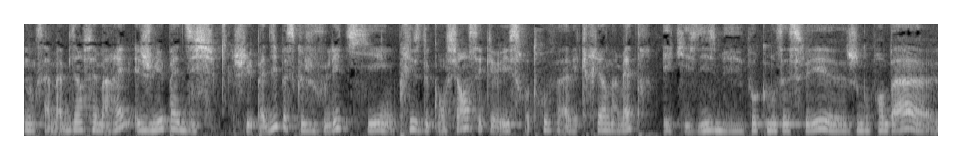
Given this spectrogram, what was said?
Donc, ça m'a bien fait marrer et je lui ai pas dit. Je lui ai pas dit parce que je voulais qu'il y ait une prise de conscience et qu'il se retrouve avec rien à mettre et qu'il se dise, mais pour comment ça se fait? Euh, Je ne comprends pas. euh,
